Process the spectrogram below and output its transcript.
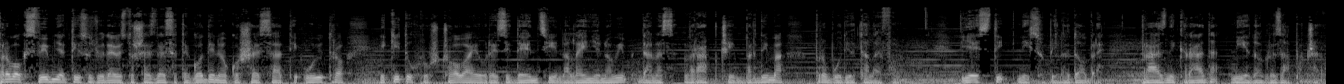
1. svibnja 1960. godine oko 6 sati ujutro Nikitu Hruščova je u rezidenciji na Lenjinovim, danas Vrapčim brdima, probudio telefon. Vijesti nisu bile dobre. Praznik rada nije dobro započeo.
